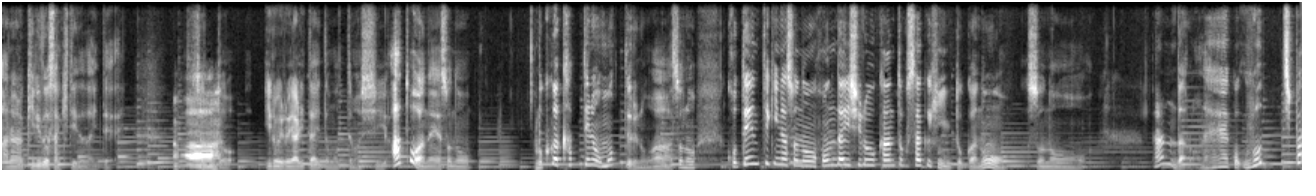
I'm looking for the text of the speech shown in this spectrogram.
あの桐戸さん来ていただいてちょあっといろいろやりたいと思ってますしあとはねその僕が勝手に思ってるのはその古典的なその本田一郎監督作品とかのそのなんだろうねこうウォッチパ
